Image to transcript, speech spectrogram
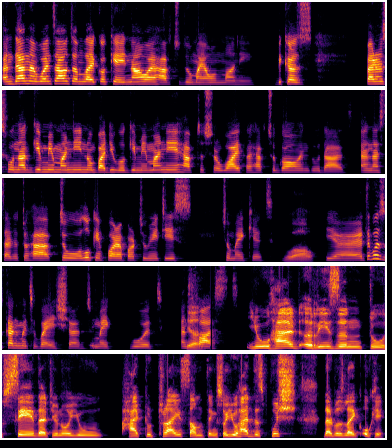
And then i went out i'm like okay now i have to do my own money. Because parents will not give me money nobody will give me money i have to survive i have to go and do that. And i started to have to looking for opportunities to make it. Wow. Yeah it was kind of motivation to make wood and Yeah. fast. You had a reason to say that you know you had to try something. So you had this push that was like okay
